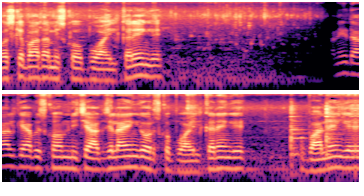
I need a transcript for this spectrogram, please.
और उसके बाद हम इसको बॉईल करेंगे। पानी डाल के अब इसको हम नीचे आग जलाएँगे और इसको बॉईल करेंगे, उबालेंगे।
